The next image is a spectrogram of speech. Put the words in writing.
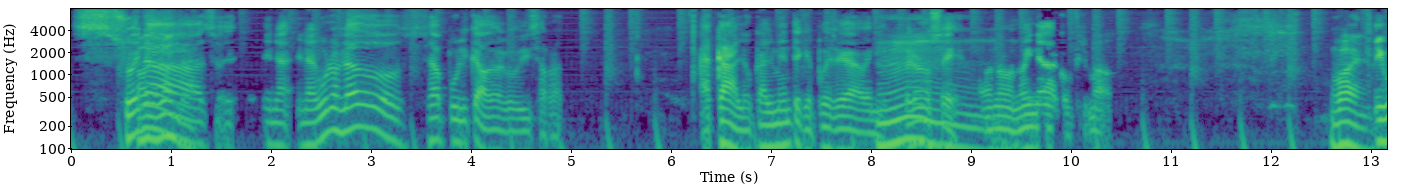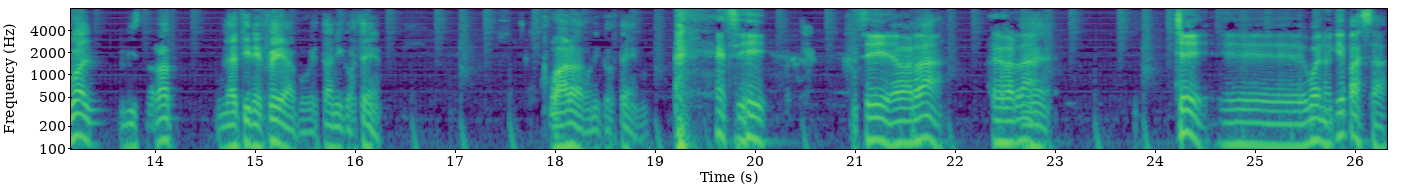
Suena. En, a- en algunos lados se ha publicado algo de Bizarrap. acá localmente que puede llegar a venir. Pero no sé, no, Mm. no, no hay nada confirmado. Bueno, Igual, Bizarrap la tiene fea porque está Nico Sten. Guarda con Nico Sten. sí, sí, es verdad, es verdad. Eh, Che, eh, bueno, ¿qué pasa?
